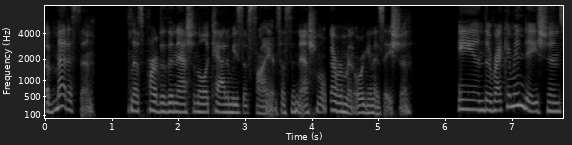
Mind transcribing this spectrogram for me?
of Medicine. That's part of the National Academies of Science. That's a national government organization. And the recommendations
